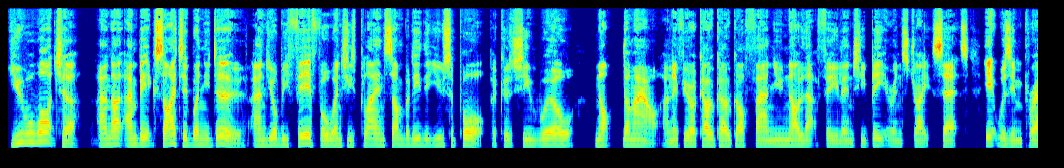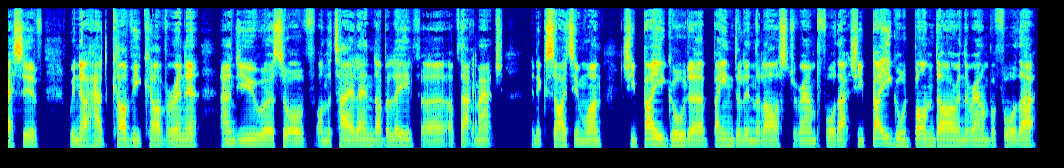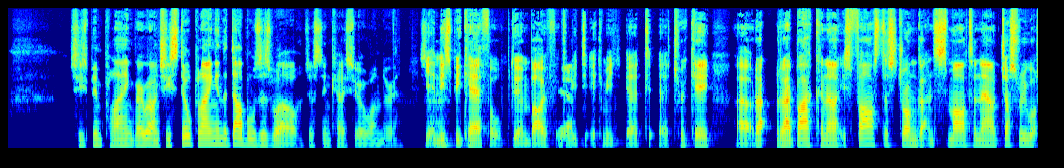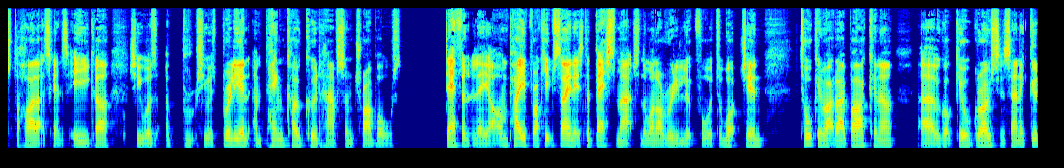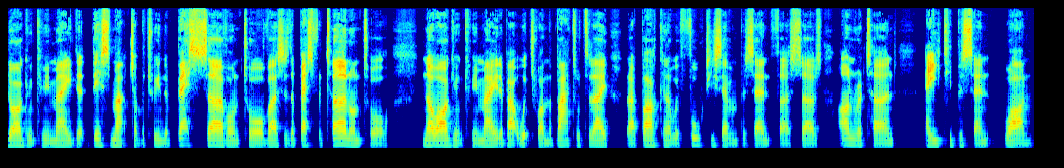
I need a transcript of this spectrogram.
You will watch her and uh, and be excited when you do, and you'll be fearful when she's playing somebody that you support because she will knock them out. And if you're a Coco Gauff fan, you know that feeling. She beat her in straight sets. It was impressive. We know had Covey cover in it, and you were sort of on the tail end, I believe, uh, of that match. An exciting one. She bageled uh, Baindl in the last round before that. She bageled Bondar in the round before that. She's been playing very well, and she's still playing in the doubles as well. Just in case you were wondering. So. Yeah, needs to be careful doing both. It yeah. can be it can be uh, t- uh, tricky. Uh, is faster, stronger, and smarter now. Just rewatched the highlights against Iga. She was a, she was brilliant, and Penko could have some troubles. Definitely on paper, I keep saying it, it's the best match and the one I really look forward to watching. Talking about Rybakina, uh, we've got Gill Gross and saying a good argument can be made that this matchup between the best serve on tour versus the best return on tour no argument can be made about which won the battle today. Rybakina with 47% first serves unreturned, 80% won.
